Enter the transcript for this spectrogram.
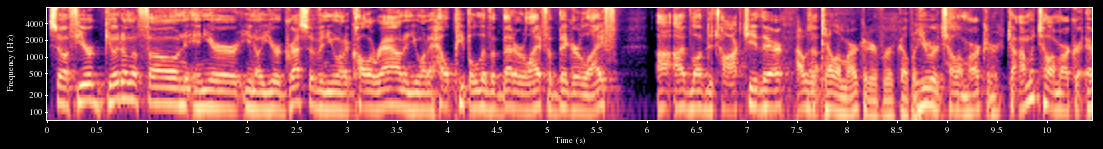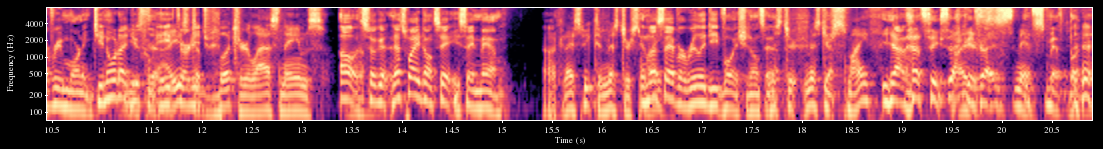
So if you're good on the phone and you're you know you're aggressive and you want to call around and you want to help people live a better life, a bigger life, uh, I'd love to talk to you there. I was a telemarketer for a couple of You were a telemarketer. I'm a telemarketer every morning. Do you know what I, do used from to- I used 8:30? to butcher last names. Oh, it's so good. That's why you don't say it. You say ma'am. Uh, can I speak to Mr. Smythe? Unless I have a really deep voice, you don't say Mr. that. Mr. Smythe? Yeah, that's exactly it's right. Smith. It's Smith, buddy.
